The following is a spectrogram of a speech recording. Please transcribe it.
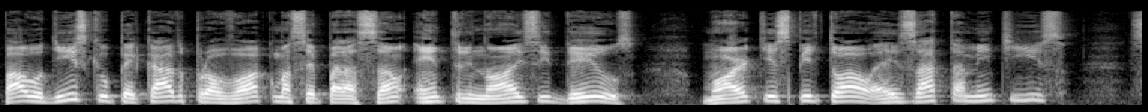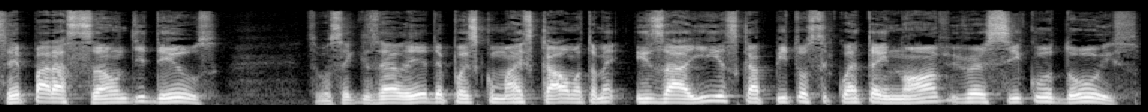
Paulo diz que o pecado provoca uma separação entre nós e Deus Morte espiritual é exatamente isso. Separação de Deus. Se você quiser ler depois com mais calma também, Isaías capítulo 59, versículo 2.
